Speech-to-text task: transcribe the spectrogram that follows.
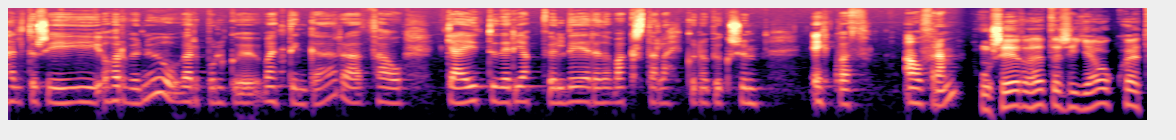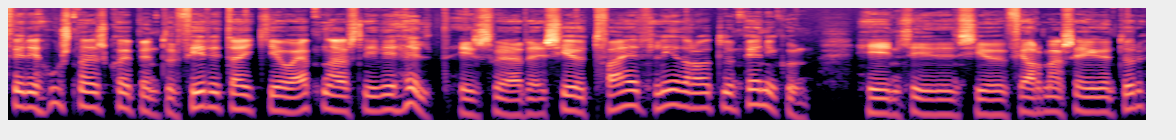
heldur sér í horfinu og verðbólgu vendingar að þá gætu þeir jafnvel verið að vaksta lækkun og byggsum eitthvað áfram. Hún segir að þetta sé jákvægt fyrir húsnæðiskaupendur, fyrirtæki og efnaðarslífi held. Hins vegar séu tvær hliðar á öllum peningum. Hinn hliðin séu fjármagseigendur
